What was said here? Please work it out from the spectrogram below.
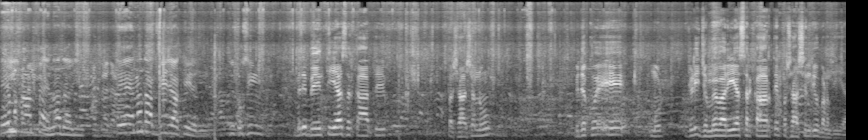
ਇਹ ਮਕਾਨ ਤਾਂ ਇਹਨਾਂ ਦਾ ਜੀ। ਤੇ ਇਹਨਾਂ ਦਾ ਅੱਗੇ ਜਾ ਕੇ ਹੈ ਜੀ। ਜੇ ਤੁਸੀਂ ਮੇਰੀ ਬੇਨਤੀ ਆ ਸਰਕਾਰ ਤੇ ਪ੍ਰਸ਼ਾਸਨ ਨੂੰ ਵੀ ਦੇਖੋ ਇਹ ਮੁ- ਜਿਹੜੀ ਜ਼ਿੰਮੇਵਾਰੀ ਆ ਸਰਕਾਰ ਤੇ ਪ੍ਰਸ਼ਾਸਨ ਦੀ ਉਹ ਬਣਦੀ ਆ।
